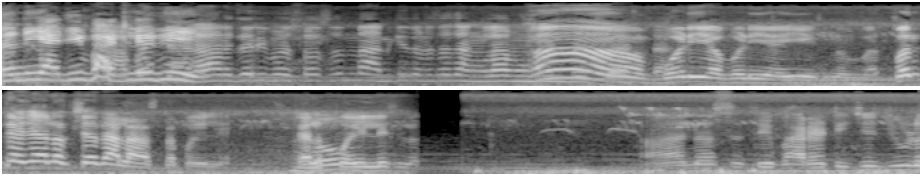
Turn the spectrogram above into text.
आनंदी याची फाटली होती. त्याला जरी बसवलं ना आणखी थोडासा चांगला movement हा भेटला असता. बढिया बढिया एक नंबर. पण त्याच्या लक्षात आला असता पहिले. त्याला हो. पहिलेच लक्ष- आणि असं ते भाराटीचे जुड.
